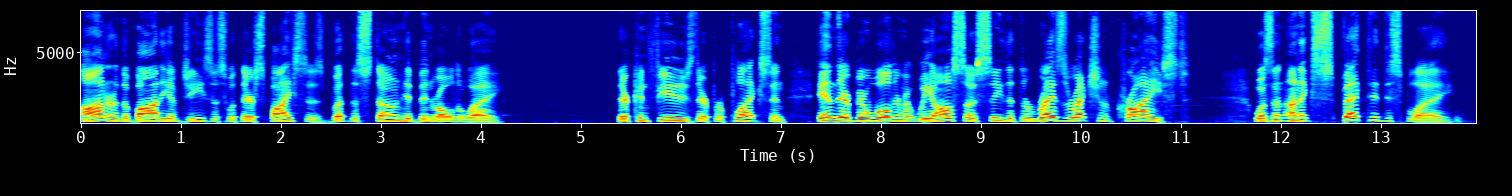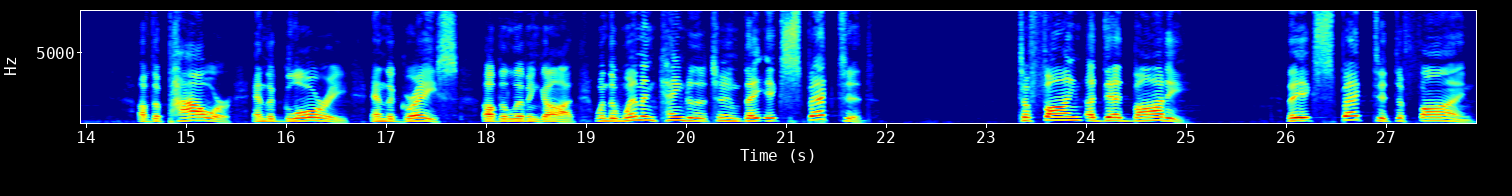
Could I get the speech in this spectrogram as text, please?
honor the body of Jesus with their spices, but the stone had been rolled away. They're confused, they're perplexed, and in their bewilderment, we also see that the resurrection of Christ was an unexpected display of the power and the glory and the grace of the living God. When the women came to the tomb, they expected to find a dead body. They expected to find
